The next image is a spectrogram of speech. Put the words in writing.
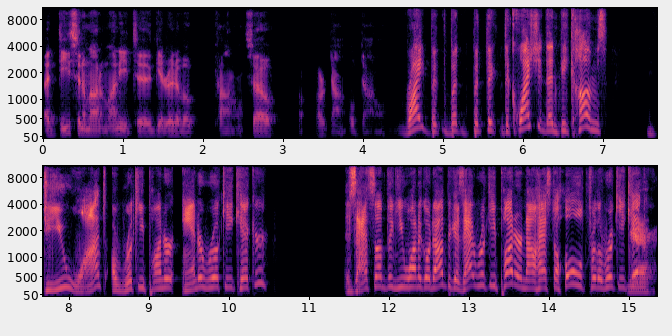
a decent amount of money to get rid of O'Connell. So or Don O'Donnell. Right, but but but the, the question then becomes do you want a rookie punter and a rookie kicker? Is that something you want to go down? Because that rookie punter now has to hold for the rookie kicker.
